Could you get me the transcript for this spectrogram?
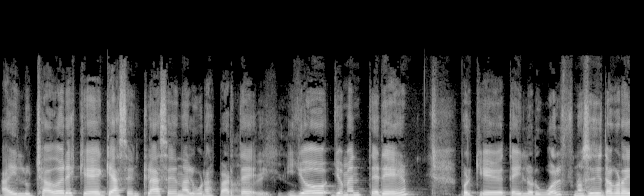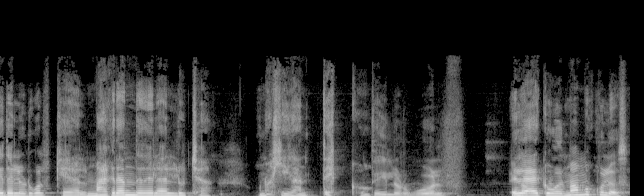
Hay luchadores que, que hacen clases en algunas partes. y- brígido. y yo, yo me enteré porque Taylor Wolf, no sé si te acuerdas de Taylor Wolf, que era el más grande de las luchas. Uno gigantesco. Taylor Wolf. Él era como el más musculoso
